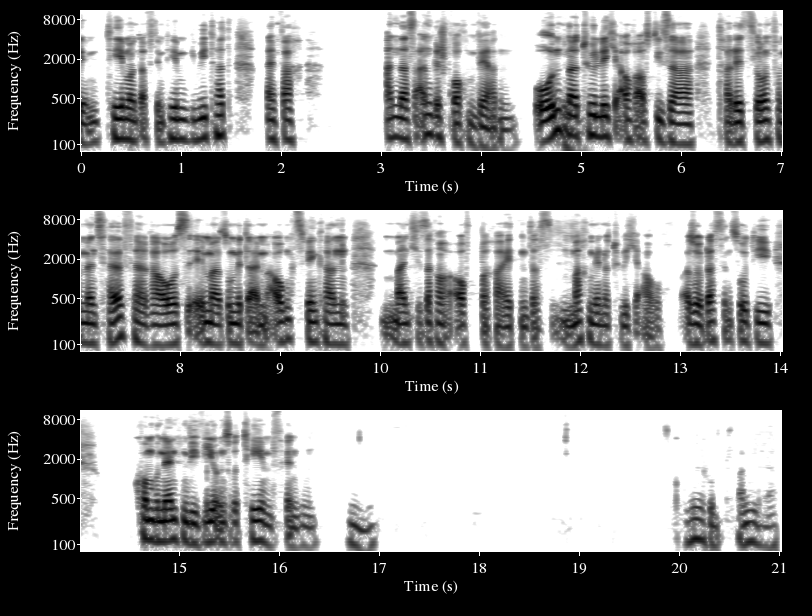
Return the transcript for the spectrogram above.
dem Thema und auf dem Themengebiet hat, einfach anders angesprochen werden. Und natürlich auch aus dieser Tradition von Men's Health heraus immer so mit einem Augenzwinkern manche Sachen aufbereiten. Das machen wir natürlich auch. Also das sind so die Komponenten, wie wir unsere Themen finden. Mhm. Cool, spannend, ja.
